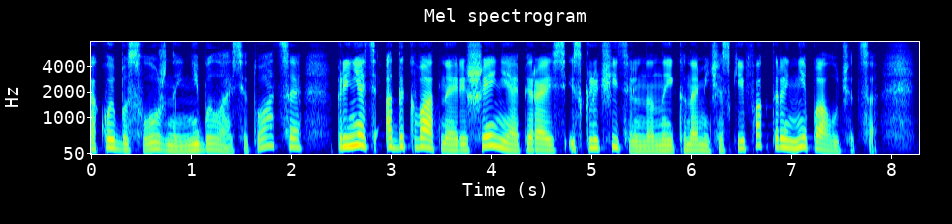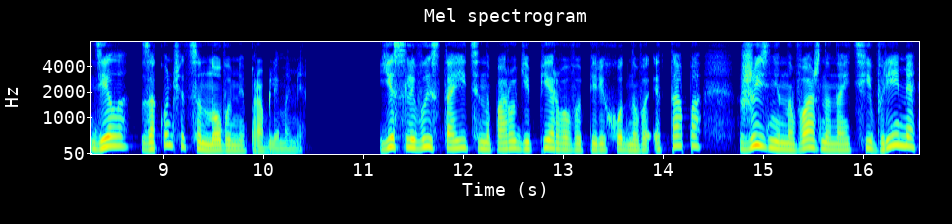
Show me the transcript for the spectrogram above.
какой бы сложной ни была ситуация, принять адекватное решение, опираясь исключительно на экономические факторы, не получится. Дело закончится новыми проблемами. Если вы стоите на пороге первого переходного этапа, жизненно важно найти время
